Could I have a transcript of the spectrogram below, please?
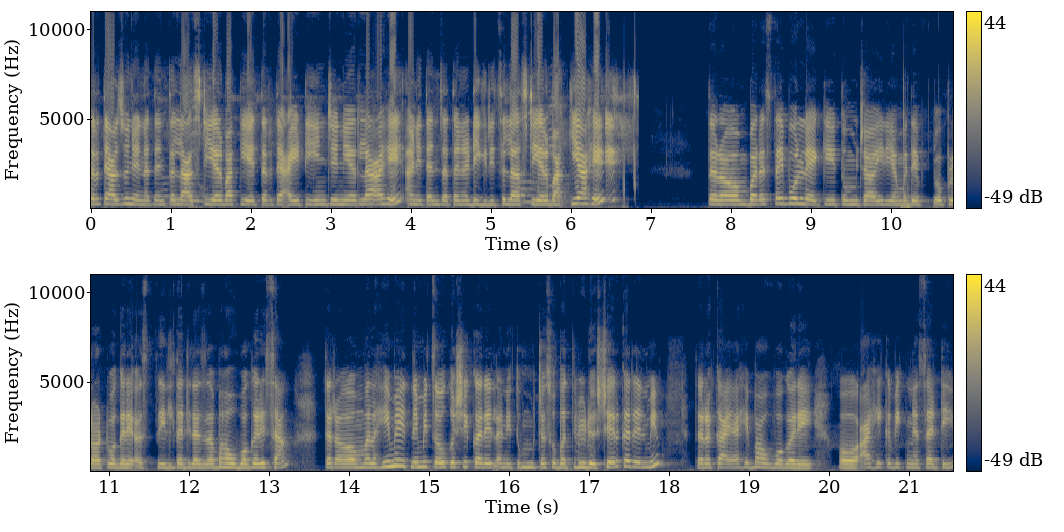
तर त्या अजून आहे ना त्यांचं लास्ट इयर बाकी आहे. तर त्या आय टी इंजिनियरला आहे आणि त्यांचं त्यांना डिग्रीचं लास्ट इयर बाकी आहे. तर अं, बरेच काही बोलले आहे की तुमच्या एरियामध्ये प्लॉट वगैरे असतील तरी त्याचा भाव वगैरे सांग. तर मलाही माहीत नाही मी चौकशी करेल आणि तुमच्यासोबत व्हिडिओ शेअर करेल मी. तर काय आहे भाव वगैरे आहे का विकण्यासाठी?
